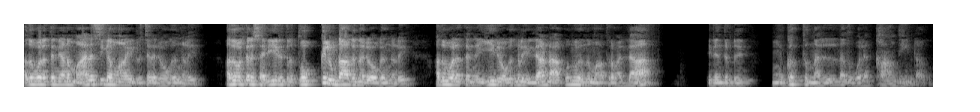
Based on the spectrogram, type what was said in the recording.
അതുപോലെ തന്നെയാണ് മാനസികമായിട്ടുള്ള ചില രോഗങ്ങൾ അതുപോലെ തന്നെ ശരീരത്തിൽ ത്വക്കിലുണ്ടാകുന്ന രോഗങ്ങൾ അതുപോലെ തന്നെ ഈ രോഗങ്ങൾ ഇല്ലാണ്ടാക്കുന്നു എന്ന് മാത്രമല്ല പിന്നെന്തുണ്ട്? മുഖത്ത് നല്ലതുപോലെ കാന്തി ഉണ്ടാകും.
